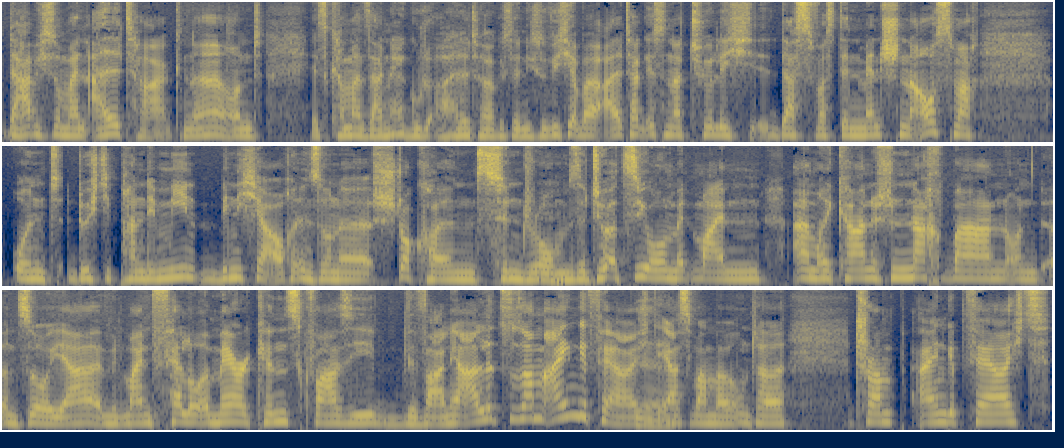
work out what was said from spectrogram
Da habe ich so meinen Alltag, ne? Und jetzt kann man sagen, na gut, Alltag ist ja nicht so wichtig, aber Alltag ist natürlich das, was den Menschen ausmacht. Und durch die Pandemie bin ich ja auch in so eine Stockholm-Syndrom-Situation mit meinen amerikanischen Nachbarn und, und so, ja, mit meinen Fellow Americans quasi. Wir waren ja alle zusammen eingepfercht. Ja. Erst waren wir unter Trump eingepfercht.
